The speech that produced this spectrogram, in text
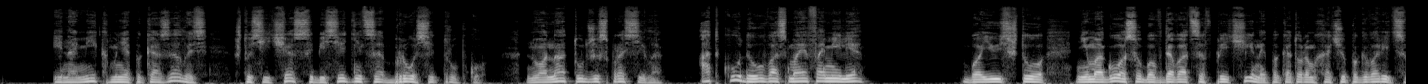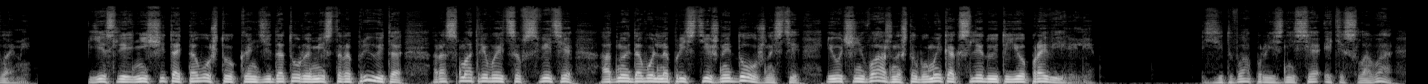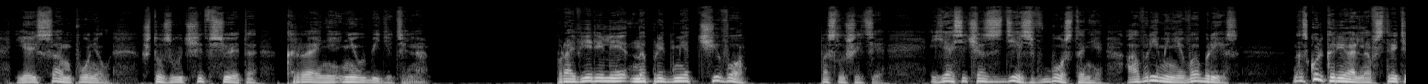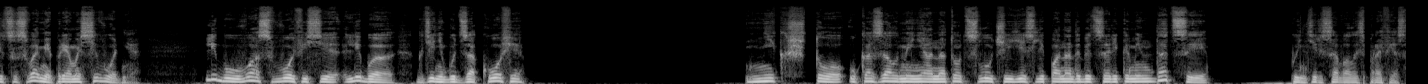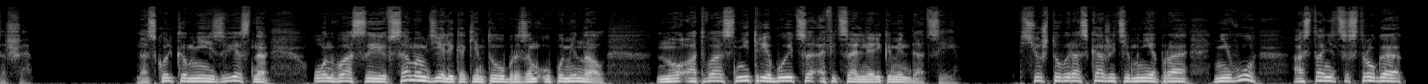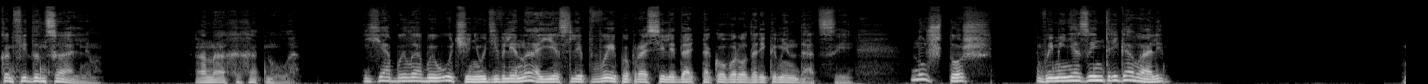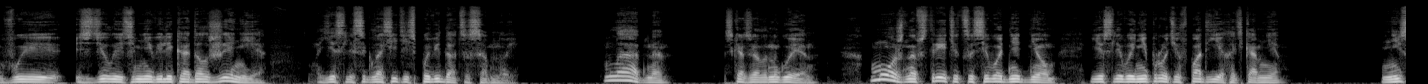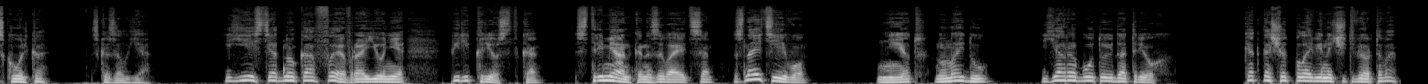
и на миг мне показалось, что сейчас собеседница бросит трубку, но она тут же спросила, «Откуда у вас моя фамилия?» «Боюсь, что не могу особо вдаваться в причины, по которым хочу поговорить с вами. Если не считать того, что кандидатура мистера Прюита рассматривается в свете одной довольно престижной должности, и очень важно, чтобы мы как следует ее проверили». Едва произнеся эти слова, я и сам понял, что звучит все это крайне неубедительно. «Проверили на предмет чего?» «Послушайте, я сейчас здесь, в Бостоне, а времени в обрез. Насколько реально встретиться с вами прямо сегодня? Либо у вас в офисе, либо где-нибудь за кофе?» «Ник что, указал меня на тот случай, если понадобятся рекомендации?» поинтересовалась профессорша. Насколько мне известно, он вас и в самом деле каким-то образом упоминал, но от вас не требуется официальной рекомендации. Все, что вы расскажете мне про него, останется строго конфиденциальным. Она хохотнула. Я была бы очень удивлена, если б вы попросили дать такого рода рекомендации. Ну что ж, вы меня заинтриговали. Вы сделаете мне великое одолжение, если согласитесь повидаться со мной. Ладно, сказала Нгуэн. Можно встретиться сегодня днем, если вы не против подъехать ко мне». «Нисколько», — сказал я. «Есть одно кафе в районе Перекрестка. Стремянка называется. Знаете его?» «Нет, но найду. Я работаю до трех. Как насчет половины четвертого?»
